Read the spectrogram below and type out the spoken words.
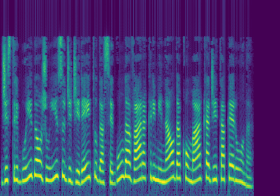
distribuído ao Juízo de Direito da Segunda Vara Criminal da Comarca de Itaperuna.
